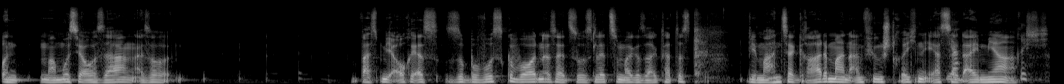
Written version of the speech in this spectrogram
Und man muss ja auch sagen, also was mir auch erst so bewusst geworden ist, als du das letzte Mal gesagt hattest, wir machen es ja gerade mal in Anführungsstrichen erst Ja. seit einem Jahr. Richtig.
